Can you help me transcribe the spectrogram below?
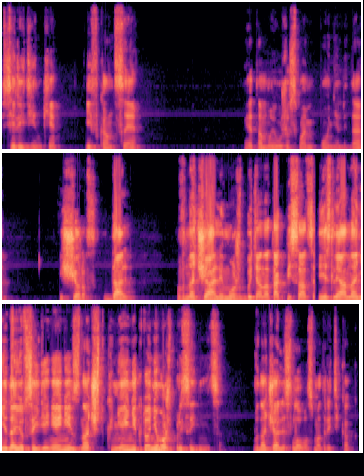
в серединке и в конце. Это мы уже с вами поняли, да? Еще раз. Даль. В начале может быть она так писаться. Если она не дает соединений, значит к ней никто не может присоединиться. В начале слова, смотрите как.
